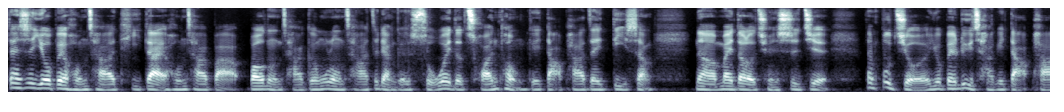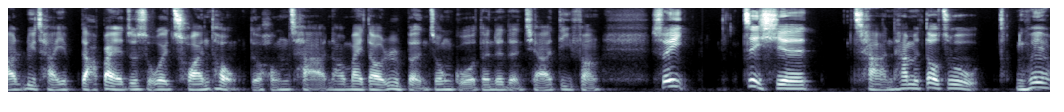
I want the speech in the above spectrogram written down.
但是又被红茶替代，红茶把包种茶跟乌龙茶这两个所谓的传统给打趴在地上，那卖到了全世界。但不久又被绿茶给打趴，绿茶也打败了这所谓传统的红茶，然后卖到日本、中国等等等其他地方。所以这些茶，他们到处。你会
